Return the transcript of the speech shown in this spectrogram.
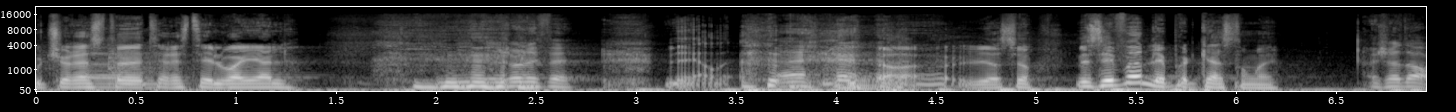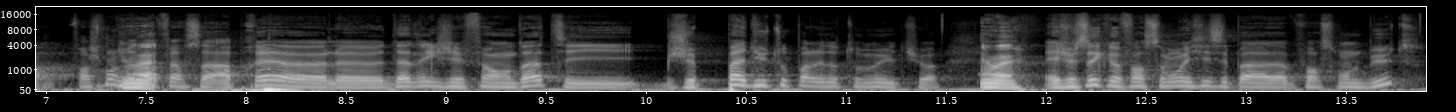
Ou tu restes, Euh, t'es resté loyal? J'en ai fait. Merde. Ah, bien sûr. Mais c'est fun les podcasts en vrai. J'adore. Franchement, j'adore Ouais. faire ça. Après, euh, le dernier que j'ai fait en date, il- j'ai pas du tout parlé d'automobile, tu vois. Ouais. Et je sais que forcément ici, c'est pas forcément le but.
